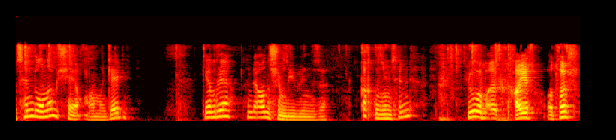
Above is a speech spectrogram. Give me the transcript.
Sen de ona bir şey yapma ama gel. Gel buraya. Hadi alışın birbirinize. Kalk kızım sen de. Yok hayır otur.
